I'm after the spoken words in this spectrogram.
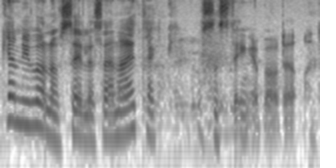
kan det ju vara någon försäljare säger nej tack och så stänger jag bara dörren.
